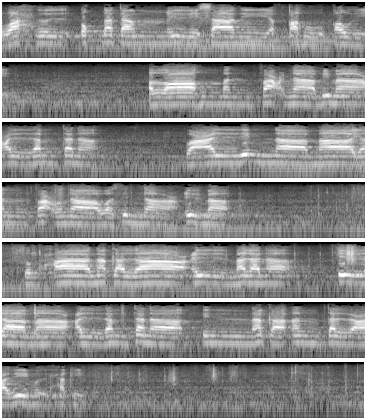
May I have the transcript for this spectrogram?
واحلل عقدة من لساني يفقه قولي. اللهم انفعنا بما علمتنا وعلمنا ما ينفعنا وزدنا علما. سبحانك لا علم لنا إلا ما علمتنا إنك أنت العليم الحكيم.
